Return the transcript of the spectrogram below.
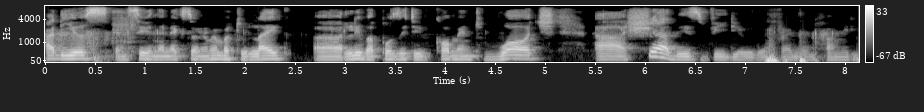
Adios and see you in the next one. Remember to like uh, leave a positive comment watch uh, share this video with your friends and family.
